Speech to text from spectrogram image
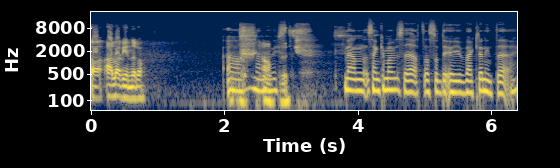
ja, alla vinner då. Ja, nej, men Ja, visst. precis. Men sen kan man väl säga att alltså, det har ju verkligen inte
